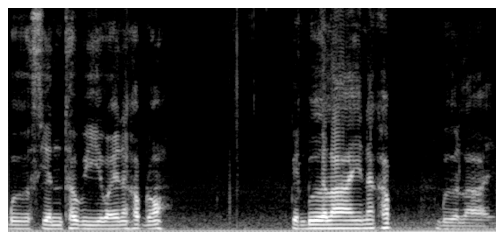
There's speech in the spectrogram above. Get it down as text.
เบอร์เซียนทวีไว้นะครับเนาะเป็นเบอร์ไลน์นะครับเบอร์ไลน์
